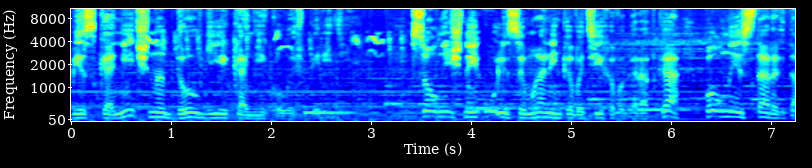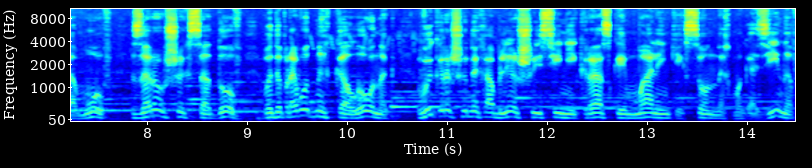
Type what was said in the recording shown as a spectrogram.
бесконечно долгие каникулы впереди. Солнечные улицы маленького тихого городка, полные старых домов, заросших садов, водопроводных колонок, выкрашенных облезшей синей краской маленьких сонных магазинов,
